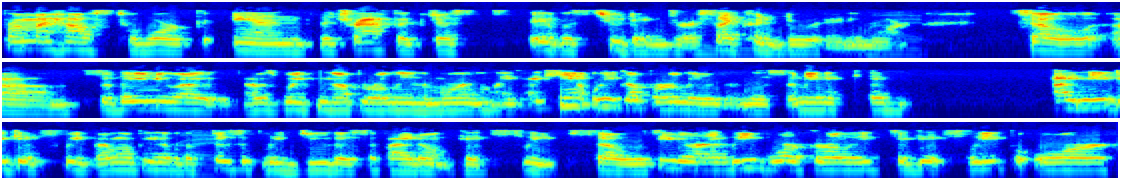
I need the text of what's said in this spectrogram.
from my house to work and the traffic just it was too dangerous. I couldn't do it anymore. So um, so they knew I, I was waking up early in the morning. Like I can't wake up earlier than this. I mean, I, I need to get sleep. I won't be able right. to physically do this if I don't get sleep. So it's either I leave work early to get sleep or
